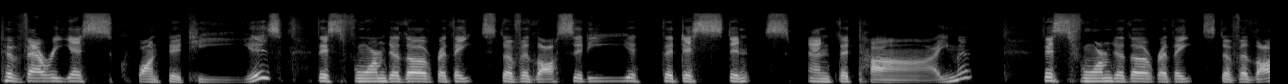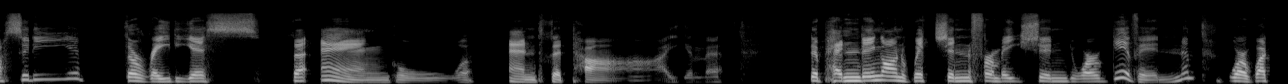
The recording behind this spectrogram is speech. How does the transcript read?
to various quantities. This formula relates the velocity, the distance, and the time. This formula relates the velocity, the radius, the angle, and the time. Depending on which information you're given or what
